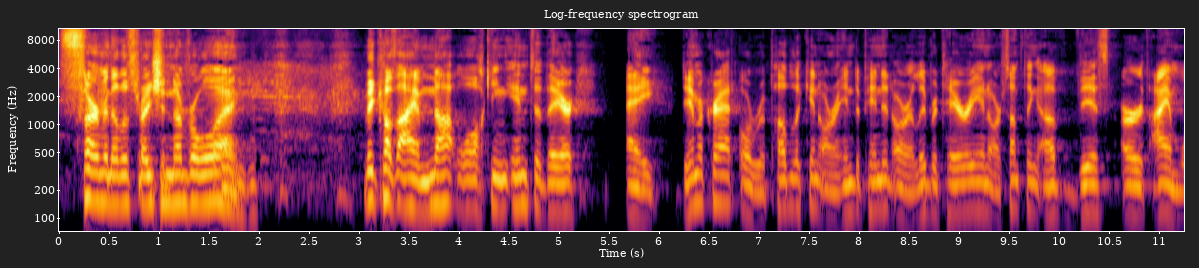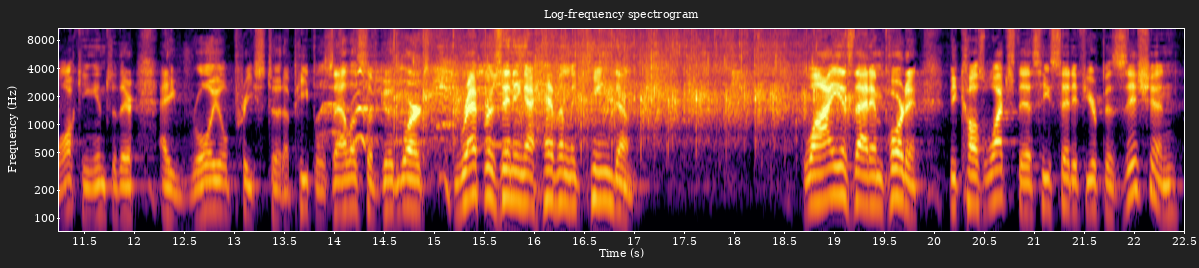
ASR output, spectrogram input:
Sermon illustration number one. Because I am not walking into there a Democrat or Republican or independent or a libertarian or something of this earth. I am walking into there a royal priesthood, a people zealous of good works, representing a heavenly kingdom. Why is that important? Because watch this. He said, if your position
